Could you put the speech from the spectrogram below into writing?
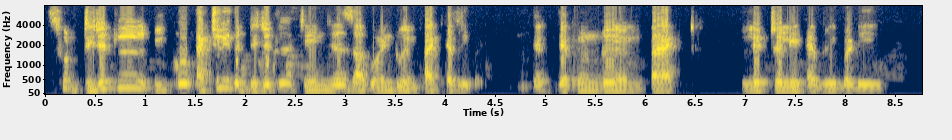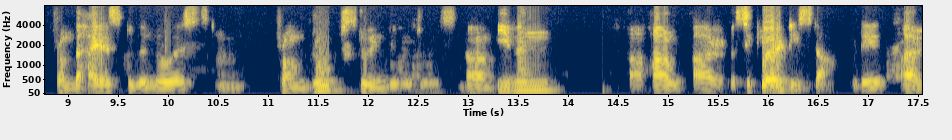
So digital eco, actually the digital changes are going to impact everybody. They're, they're going to impact literally everybody from the highest to the lowest, Mm. from groups to individuals. Um, even uh, our, our security staff today are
